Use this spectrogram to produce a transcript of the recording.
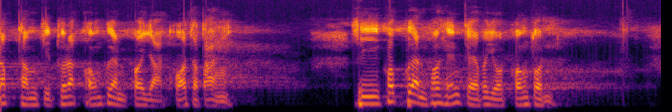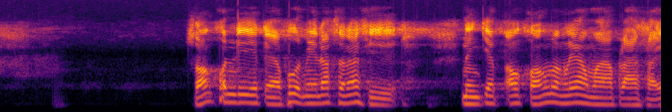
รับทำจิตธุระของเพื่อนพออยากขอสตังค์ สี่คบเพื่อนเพราะเห็นแก่ประโยชน์ของตนสองคนดีแต่พูดมีลักษณะสี่หนึ่งเก็บเอาของล่วงแล้วมาปราศัย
